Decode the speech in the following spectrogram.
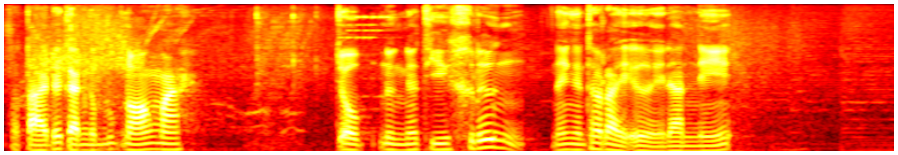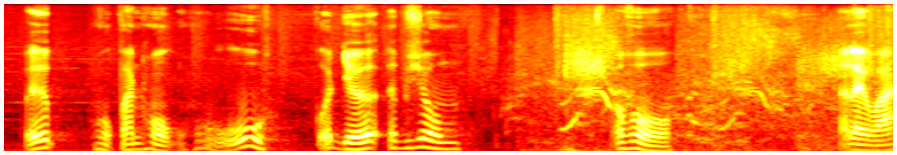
เราตายด้วยกันกับลูกน้องมา จบ 1 นาทีครึ่งได้เงินเท่าไหร่เอ่ยดันนี้ปึ๊บหกพันหกโหโคตรเยอะท่านผู้ชม โอ้โห อะไรวะ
